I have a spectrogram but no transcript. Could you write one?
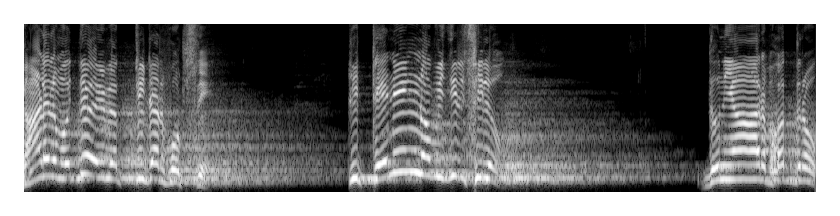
গাঁড়ের মধ্যে ওই ব্যক্তিটার পড়ছে কি ট্রেনিং নবীজির ছিল। দুনিয়ার ভদ্র।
